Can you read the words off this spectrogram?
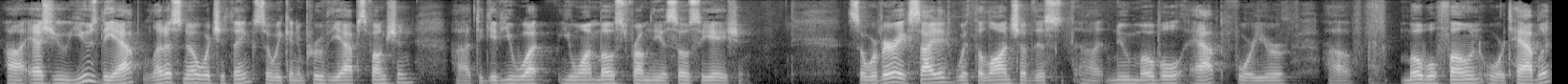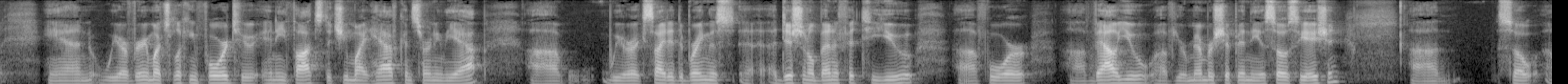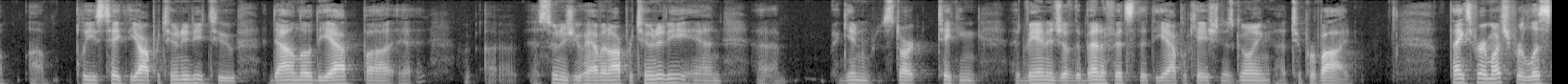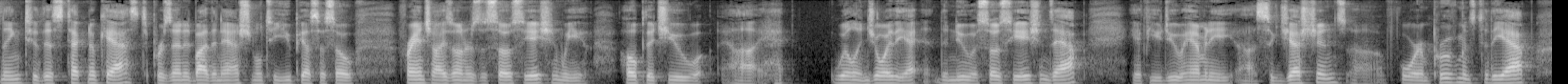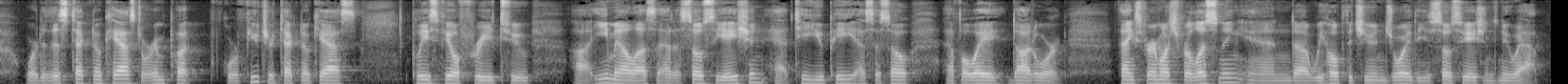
Uh, as you use the app, let us know what you think so we can improve the app's function. uh, to give you what you want most from the association. So we're very excited with the launch of this uh, new mobile app for your uh, f- mobile phone or tablet. And we are very much looking forward to any thoughts that you might have concerning the app. Uh, we are excited to bring this uh, additional benefit to you for value of your membership in the association. So please take the opportunity to download the app uh, as soon as you have an opportunity and uh, again start taking advantage of the benefits that the application is going uh, to provide. Thanks very much for listening to this Technocast presented by the National TUPSSO Franchise Owners Association. We hope that you uh, will enjoy the, the new associations app. If you do have any uh, suggestions uh, for improvements to the app or to this Technocast or input for future Technocasts, please feel free to uh, email us at association at tupssofoa.org. Thanks very much for listening, and uh, we hope that you enjoy the association's new app.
